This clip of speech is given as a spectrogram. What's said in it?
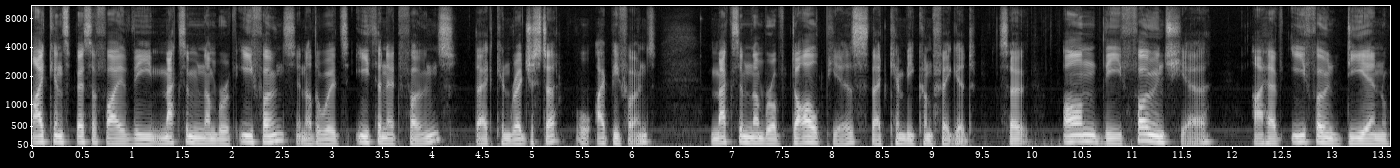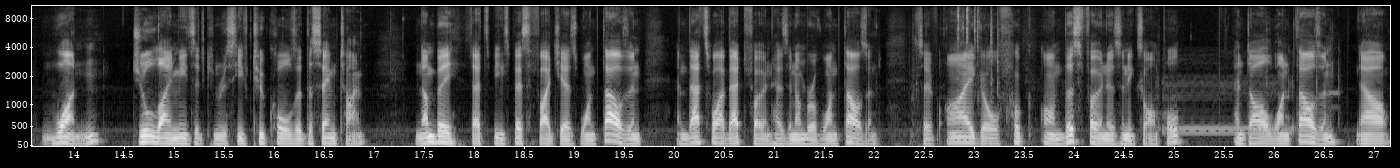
I can specify the maximum number of ePhones, in other words, Ethernet phones that can register, or IP phones, maximum number of dial peers that can be configured. So on the phones here, I have ePhone DN1. Dual line means it can receive two calls at the same time. Number that's been specified here is 1000, and that's why that phone has a number of 1000. So if I go hook on this phone as an example and dial 1000, now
